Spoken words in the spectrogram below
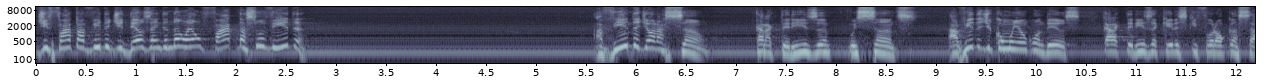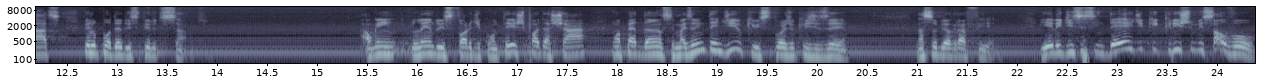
de fato, a vida de Deus ainda não é um fato na sua vida. A vida de oração caracteriza os santos. A vida de comunhão com Deus caracteriza aqueles que foram alcançados pelo poder do Espírito Santo. Alguém lendo isso fora de contexto pode achar uma pedância, mas eu entendi o que o Spurgeon quis dizer na sua biografia. E ele disse assim: Desde que Cristo me salvou,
